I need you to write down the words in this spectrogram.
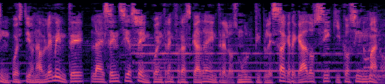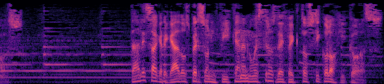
Incuestionablemente, la esencia se encuentra enfrascada entre los múltiples agregados psíquicos inhumanos. Tales agregados personifican a nuestros defectos psicológicos.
